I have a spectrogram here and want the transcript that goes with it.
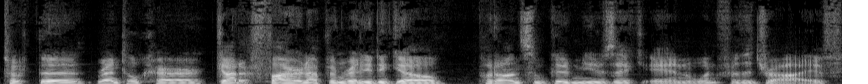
took the rental car, got it fired up and ready to go, put on some good music, and went for the drive.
